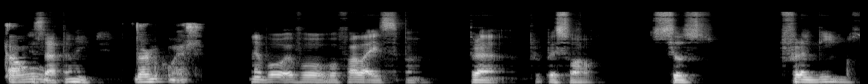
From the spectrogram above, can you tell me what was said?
Então, exatamente. Dorme com essa. Eu vou, eu vou, vou falar isso para o pessoal. Seus franguinhos.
